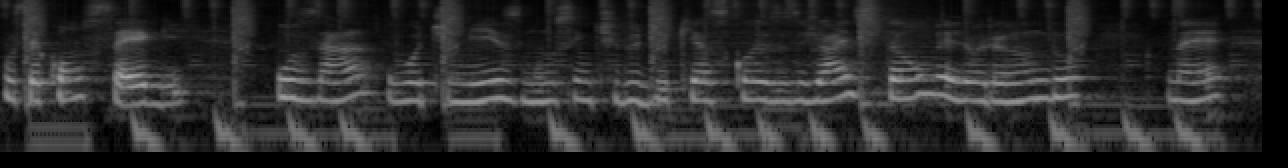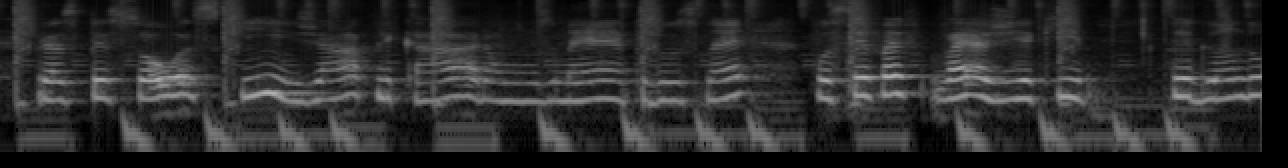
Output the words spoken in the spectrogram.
você consegue usar o otimismo no sentido de que as coisas já estão melhorando, né? Para as pessoas que já aplicaram os métodos, né? Você vai, vai agir aqui pegando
